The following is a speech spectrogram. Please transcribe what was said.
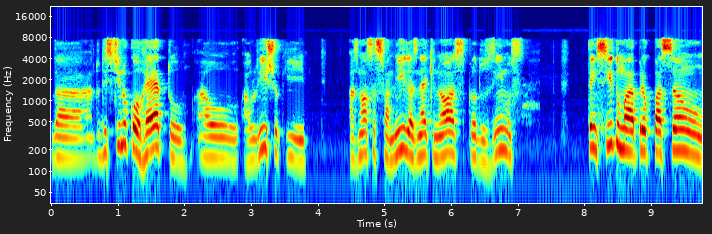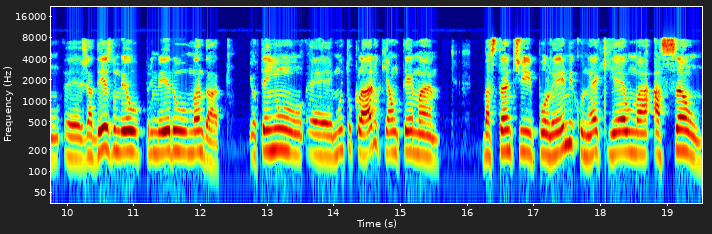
da, do destino correto ao, ao lixo que as nossas famílias, né, que nós produzimos, tem sido uma preocupação é, já desde o meu primeiro mandato. Eu tenho é, muito claro que é um tema bastante polêmico, né, que é uma ação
